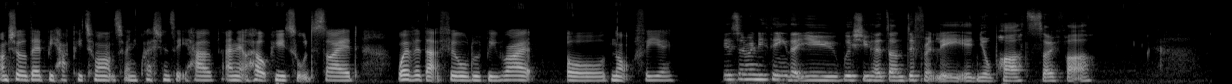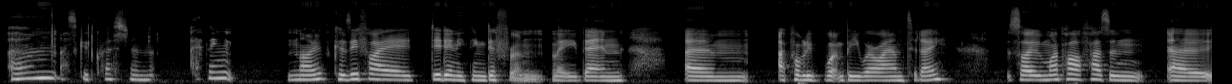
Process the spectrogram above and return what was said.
I'm sure they'd be happy to answer any questions that you have, and it'll help you sort of decide whether that field would be right or not for you. Is there anything that you wish you had done differently in your path so far? Um, that's a good question. I think no, because if I did anything differently, then um, I probably wouldn't be where I am today. So my path hasn't uh,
